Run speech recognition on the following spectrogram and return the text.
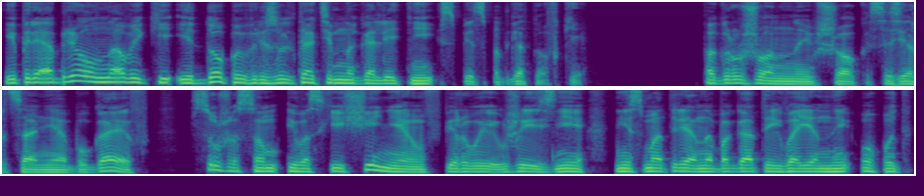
и приобрел навыки и допы в результате многолетней спецподготовки. Погруженный в шок созерцания Бугаев, с ужасом и восхищением впервые в жизни, несмотря на богатый военный опыт,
